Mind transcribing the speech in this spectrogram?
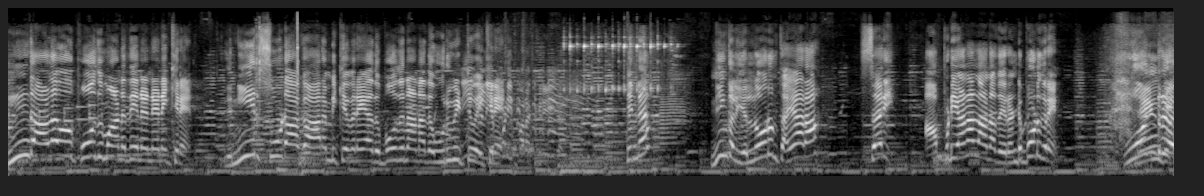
இந்த அளவு போதுமானது என நினைக்கிறேன். நீர் சூடாக ஆரம்பிக்க வரை அது போது நான் அதை உருவிட்டு வைக்கிறேன். என்ன நீங்கள் எல்லோரும் தயாரா? சரி அப்படியானால் நான் அதை ரெண்டு போடுகிறேன். ஒன்று.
